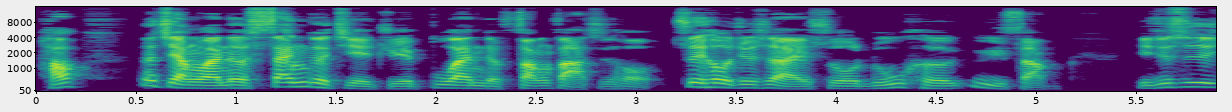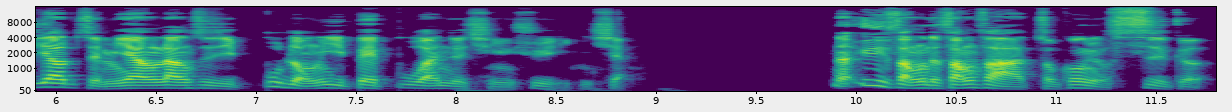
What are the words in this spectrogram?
好。那讲完了三个解决不安的方法之后，最后就是来说如何预防，也就是要怎么样让自己不容易被不安的情绪影响。那预防的方法总共有四个。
